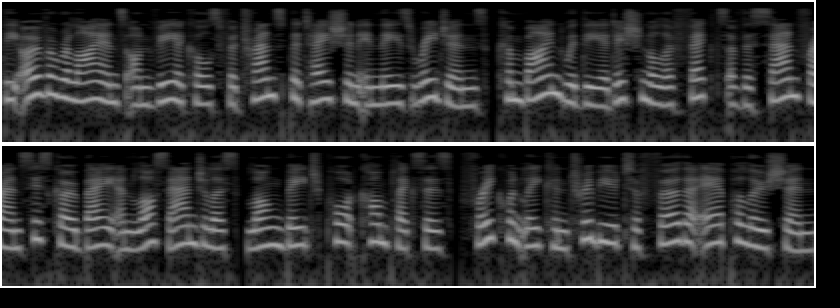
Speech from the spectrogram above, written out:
The over-reliance on vehicles for transportation in these regions, combined with the additional effects of the San Francisco Bay and Los Angeles, Long Beach port complexes, frequently contribute to further air pollution.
